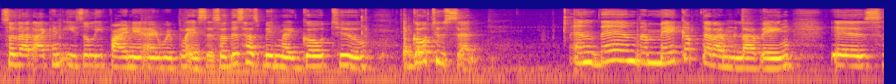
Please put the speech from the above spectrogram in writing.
so that I can easily find it and replace it. So this has been my go-to go-to scent and then the makeup that I'm loving is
